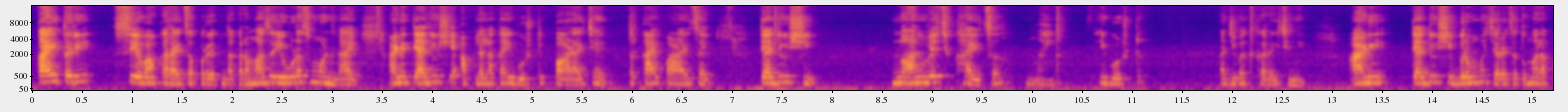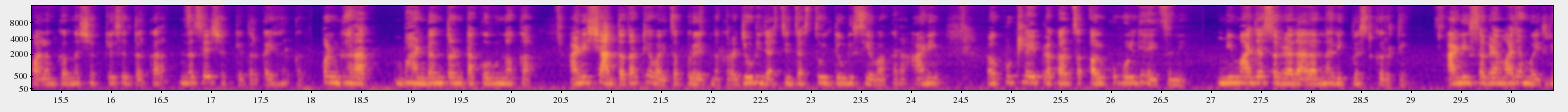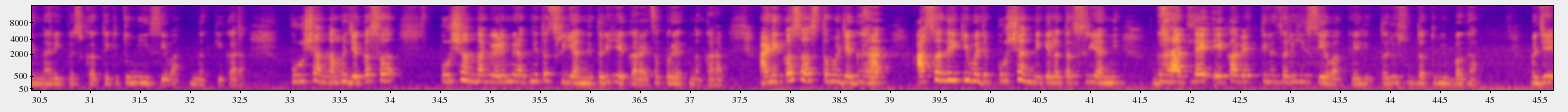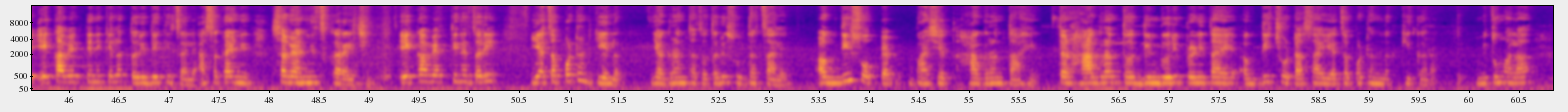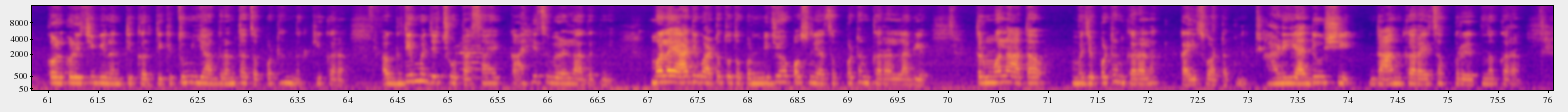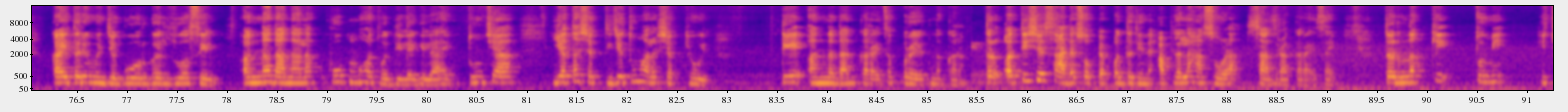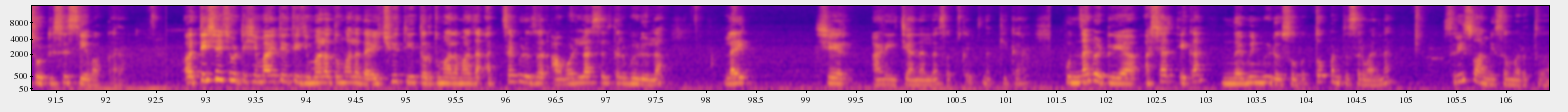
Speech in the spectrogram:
काहीतरी सेवा करायचा प्रयत्न करा. माझं एवढंच म्हणणं आहे. आणि त्या दिवशी आपल्याला काही गोष्टी पाळायच्या आहेत. तर काय पाळायचं आहे? त्या दिवशी नॉनव्हेज खायचं नाही. ही गोष्ट अजिबात करायची नाही. आणि त्या दिवशी ब्रह्मचर्याचं तुम्हाला पालन करणं शक्य असेल तर करा नसेल शक्य तर काही हरकत पण घरात भांडण तंटा करू नका आणि शांतता ठेवायचा प्रयत्न करा. जेवढी जास्तीत जास्त होईल तेवढी सेवा करा आणि कुठल्याही प्रकारचं अल्कोहोल घ्यायचं नाही. मी माझ्या सगळ्या दादांना रिक्वेस्ट करते आणि सगळ्या माझ्या मैत्रिणींना रिक्वेस्ट करते की तुम्ही ही सेवा नक्की करा. पुरुषांना म्हणजे कसं पुरुषांना वेळ मिळत नाही तर स्त्रियांनी तरी हे करायचा प्रयत्न करा. आणि कसं असतं म्हणजे घरात असं नाही की म्हणजे पुरुषांनी केलं तर स्त्रियांनी घरातल्या एका व्यक्तीने जरी ही सेवा केली तरी सुद्धा तुम्ही बघा. म्हणजे एका व्यक्तीने केलं तरी देखील चालेल. असं काही नाही सगळ्यांनीच करायची. एका व्यक्तीने जरी याचं पठण केलं या ग्रंथाचं तरी सुद्धा चालेल. अगदी सोप्या भाषेत हा ग्रंथ आहे. तर हा ग्रंथ दिंडोरी प्रणित आहे. अगदी छोटासा याचं पठण नक्की करा. मी तुम्हाला कळकळीची विनंती करते की तुम्ही या ग्रंथाचं पठण नक्की करा. अगदी म्हणजे छोटासा आहे काहीच वेळ लागत नाही. मला याआधी वाटत होतं पण मी जेव्हापासून याचं पठण करायला लागले तर मला आता म्हणजे पठण करायला काहीच वाटत नाही. आणि या दिवशी दान करायचा प्रयत्न करा. काहीतरी म्हणजे गोरगरजू असेल अन्नदानाला खूप महत्त्व दिले गेले आहे. तुमच्या यथाशक्ती जे तुम्हाला शक्य होईल ते अन्नदान करायचा प्रयत्न करा. तर अतिशय साध्या सोप्या पद्धतीने आपल्याला हा सोहळा साजरा करायचा आहे. तर नक्की तुम्ही ही छोटीशी सेवा करा. अतिशय छोटीशी माहिती होती जी मला तुम्हाला द्यायची होती तर तुम्हाला माझा आजचा व्हिडिओ जर आवडला असेल तर व्हिडिओला लाईक शेअर आणि चॅनलला सबस्क्राईब नक्की करा. पुन्हा भेटूया अशाच एका नवीन व्हिडिओसोबत. तोपर्यंत सर्वांना श्री स्वामी समर्थ.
